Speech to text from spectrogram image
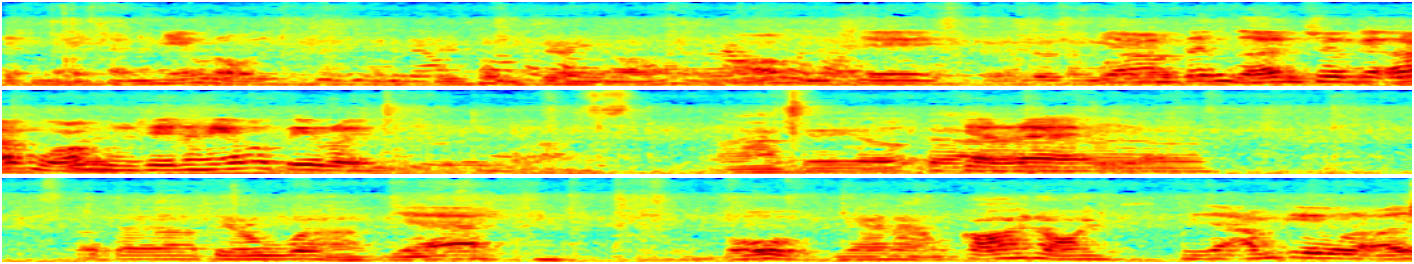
Chết mẹ sao nó héo rồi. Bỏ mình xe do em tính gửi em sơn cái ớt bỏ mình xe nó héo mất tiêu rồi. À cái ớt ra. ớt Peru á hả? Dạ ồ nhà nào cũng có hết rồi. Thì ổng kêu là ở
